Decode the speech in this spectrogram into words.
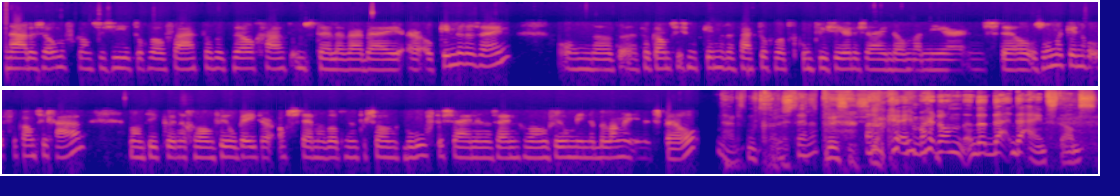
Na de zomervakantie zie je toch wel vaak dat het wel gaat om stellen waarbij er ook kinderen zijn. Omdat eh, vakanties met kinderen vaak toch wat gecompliceerder zijn dan wanneer een stel zonder kinderen op vakantie gaan. Want die kunnen gewoon veel beter afstemmen wat hun persoonlijke behoeftes zijn. En dan zijn er gewoon veel minder belangen in het spel. Nou, dat moet geruststellen. Precies. Ja. Oké, maar dan de, de, de eindstand.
